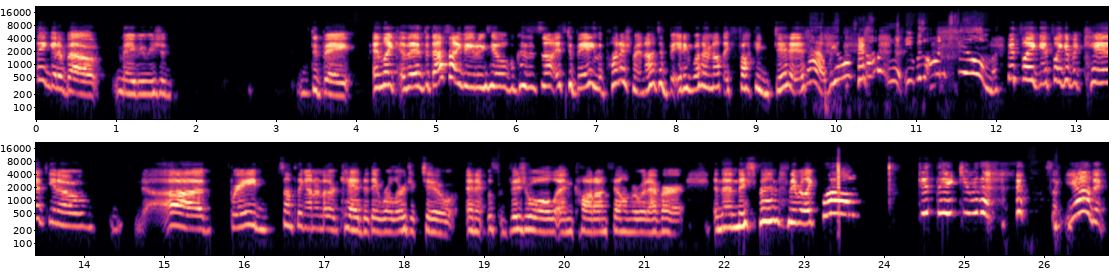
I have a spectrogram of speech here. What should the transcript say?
thinking about maybe we should debate and like but that's not even a good example because it's not it's debating the punishment not debating whether or not they fucking did it Yeah, we all saw it. It was on film. it's like it's like if a kid you know uh sprayed something on another kid that they were allergic to and it was visual and caught on film or whatever and then they spent they were like well did they do that it's like yeah they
